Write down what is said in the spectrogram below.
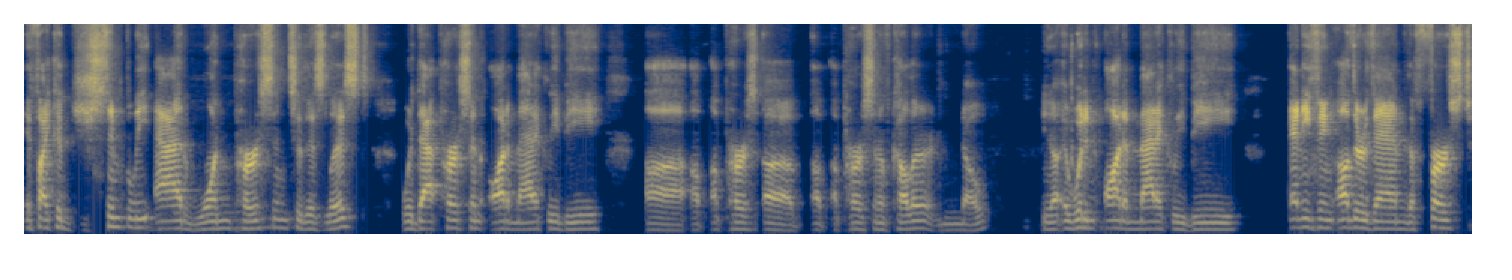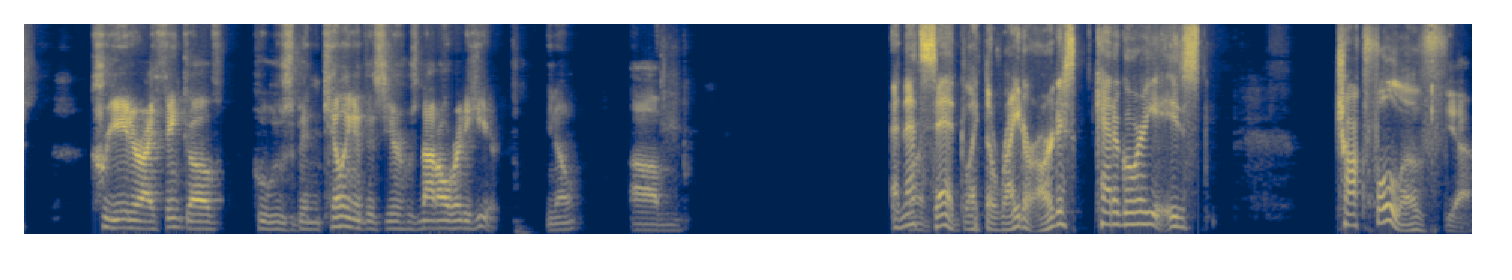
if i could simply add one person to this list would that person automatically be uh, a, a person uh, a, a person of color? No. You know it wouldn't automatically be anything other than the first creator i think of who's been killing it this year who's not already here you know? Um And that said, like the writer artist category is chock full of yeah.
